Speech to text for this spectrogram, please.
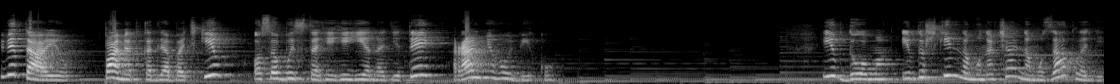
Вітаю! Пам'ятка для батьків особиста гігієна дітей раннього віку. І вдома, і в дошкільному навчальному закладі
